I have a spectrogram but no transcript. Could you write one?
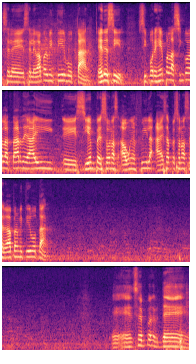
se le, se le va a permitir votar. Es decir, si, por ejemplo, a las 5 de la tarde hay 100 eh, personas aún en fila, ¿a esa persona se le va a permitir votar? Eh, ese, de,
